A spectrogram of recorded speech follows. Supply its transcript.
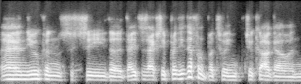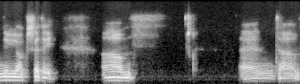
And you can see the data is actually pretty different between Chicago and New York City. Um, and um,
